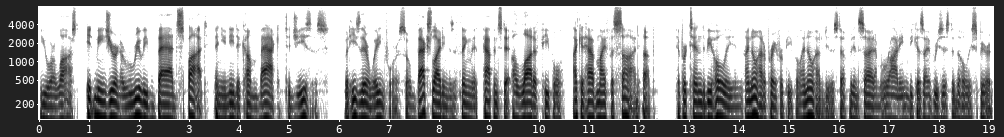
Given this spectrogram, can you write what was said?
you are lost. It means you're in a really bad spot and you need to come back to Jesus. But he's there waiting for us. So backsliding is a thing that happens to a lot of people. I could have my facade up and pretend to be holy. And I know how to pray for people. I know how to do this stuff, but inside I'm rotting because I've resisted the Holy Spirit.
